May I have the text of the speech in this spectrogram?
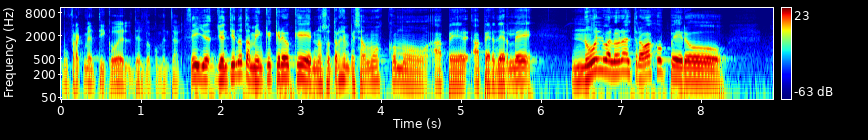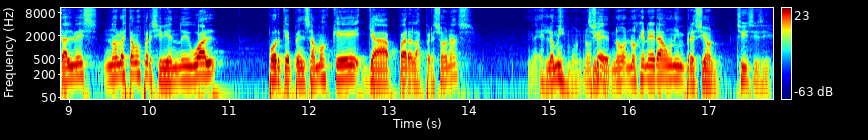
un fragmentico del, del documental. Sí, yo, yo entiendo también que creo que nosotros empezamos como a, per- a perderle, no el valor al trabajo, pero tal vez no lo estamos percibiendo igual porque pensamos que ya para las personas es lo mismo, no Sí. sé, no, no genera una impresión. Sí, sí, sí.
